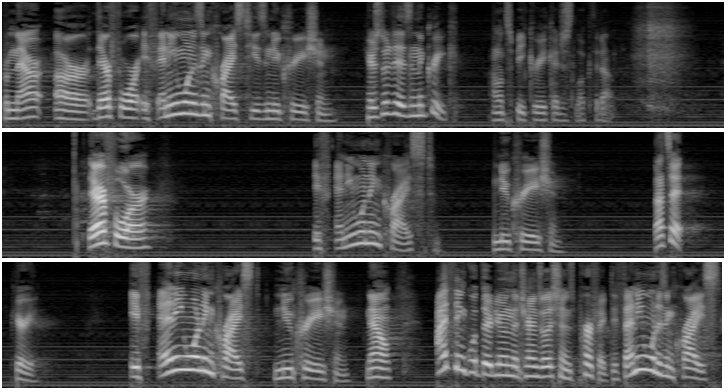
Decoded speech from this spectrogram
from there, or, therefore, if anyone is in Christ, he is a new creation. Here's what it is in the Greek. I don't speak Greek, I just looked it up. Therefore, if anyone in Christ, new creation. That's it, period. If anyone in Christ, new creation. Now, I think what they're doing in the translation is perfect. If anyone is in Christ,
